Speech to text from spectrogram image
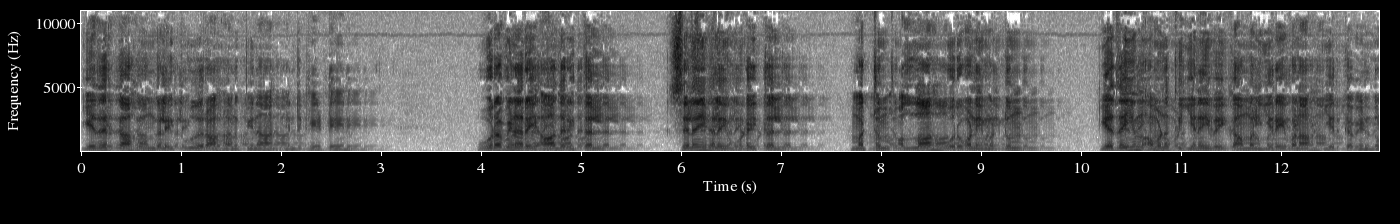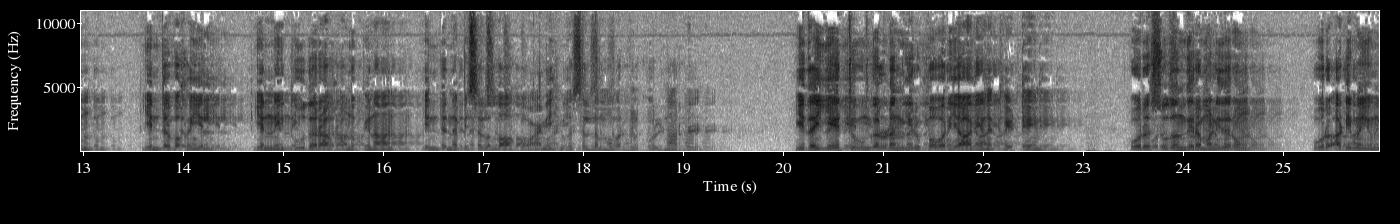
எதற்காக உங்களை தூதராக அனுப்பினான்? என்று கேட்டேன். உறவினரை ஆதரித்தல் சிலைகளை உடைத்தல் மற்றும் அல்லாஹ் ஒருவனை மட்டும் எதையும் அவனுக்கு இணை வைக்காமல் இறைவனாக ஏற்க வேண்டும் என்ற வகையில் என்னை தூதராக அனுப்பினான் என்று நபி சொல்லாஹு அணிஹி வசல்லம் அவர்கள் கூறினார்கள். இதை ஏற்று உங்களுடன் இருப்பவர் யார்? என கேட்டேன். ஒரு சுதந்திர மனிதரும் ஒரு அடிமையும்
